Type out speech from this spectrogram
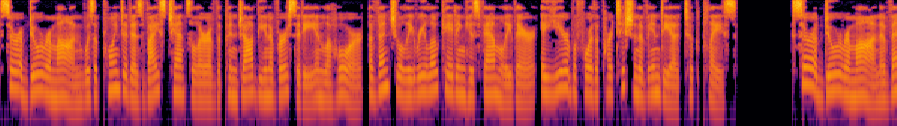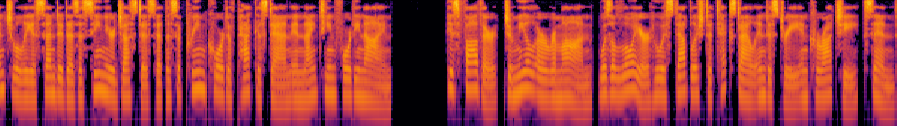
Sir Abdur Rahman was appointed as vice-chancellor of the Punjab University in Lahore, eventually relocating his family there, a year before the partition of India took place. Sir Abdur Rahman eventually ascended as a senior justice at the Supreme Court of Pakistan in 1949. His father, Jamil-ur-Rahman, was a lawyer who established a textile industry in Karachi, Sindh.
